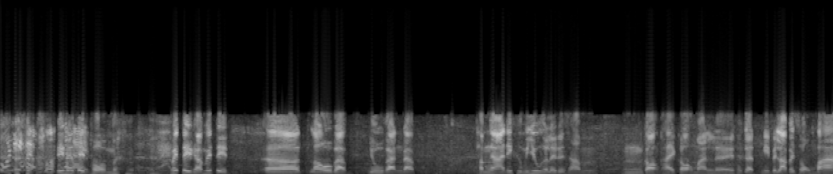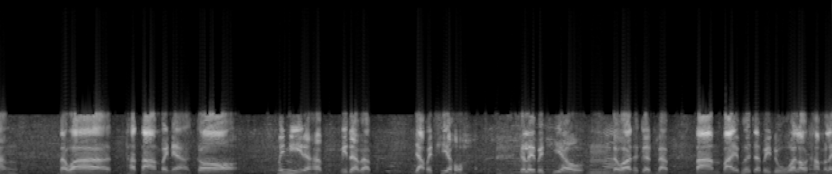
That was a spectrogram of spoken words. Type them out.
พูดอีกแบบว่านี่นะติดผม ไม่ติดครับไม่ติดเออเราแบบอยู่กันแบบ ทำงานนี่คือไม่ยุ่งกันเลยด้วยซ้ำอืมกองใครกองมันเลย ถ้าเกิดมีไปรับไปส่งบ้าง แต่ว่าถ้าตามไปเนี่ยก็ไม่มีนะครับ มีแต่แบบอยากไปเที่ยวก็เลยไปเที่ยวอืมแต่ว่าถ้าเกิดแบบตามไปเพื่อจะไปดูว่าเราทำอะไร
